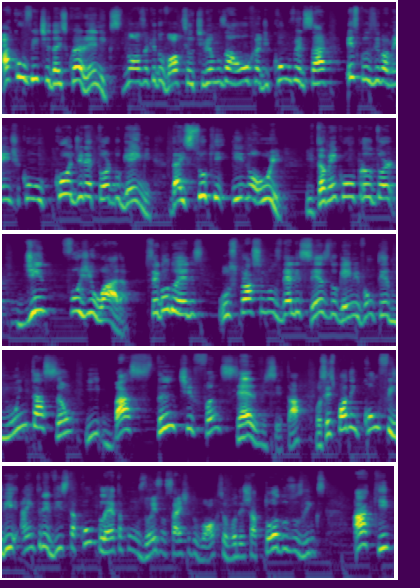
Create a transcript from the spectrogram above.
A convite da Square Enix, nós aqui do Voxel tivemos a honra de conversar exclusivamente com o co-diretor do game, Daisuke Inoue, e também com o produtor Jin Fujiwara. Segundo eles, os próximos DLCs do game vão ter muita ação e bastante fanservice, tá? Vocês podem conferir a entrevista completa com os dois no site do Vox, eu vou deixar todos os links aqui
